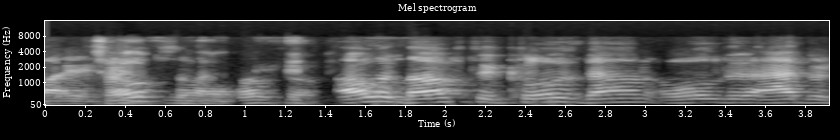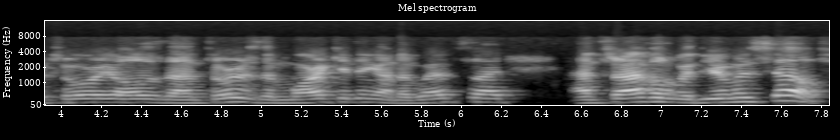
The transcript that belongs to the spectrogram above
I Try hope so. I hope so. I would love to close down all the advertorials and tourism marketing on the website and travel with you myself.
